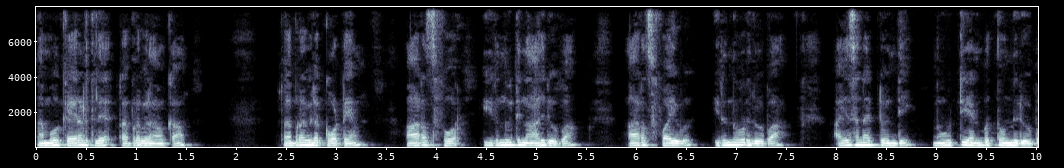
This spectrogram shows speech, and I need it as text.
നമുക്ക് കേരളത്തിലെ റബ്ബർ വില നോക്കാം. റബ്ബർ വില കോട്ടയം ആർ എസ് ഫോർ ഇരുന്നൂറ്റി നാല് രൂപ ആർ എസ് ഫൈവ് ഇരുന്നൂറ് രൂപ ഐ എസ് എൻ ട്വന്റി നൂറ്റി എൺപത്തൊന്ന് രൂപ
